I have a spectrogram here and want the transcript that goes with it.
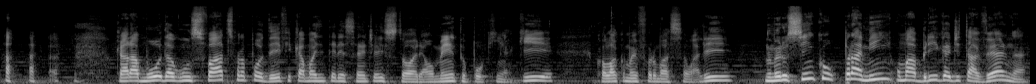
o cara muda alguns fatos para poder ficar mais interessante a história. Aumenta um pouquinho aqui, coloca uma informação ali. Número 5, para mim, uma briga de taverna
